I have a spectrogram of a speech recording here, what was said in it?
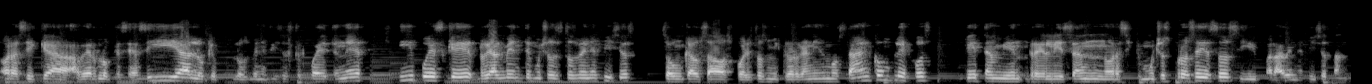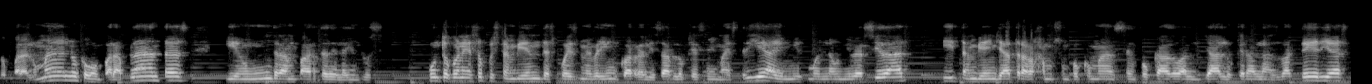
ahora sí que a, ver lo que se hacía, lo que, los beneficios que puede tener y pues que realmente muchos de estos beneficios son causados por estos microorganismos tan complejos que también realizan ahora sí que muchos procesos y para beneficio tanto para el humano como para plantas y en gran parte de la industria. Junto con eso, pues también después me brinco a realizar lo que es mi maestría ahí mismo en la universidad y también ya trabajamos un poco más enfocado al ya lo que eran las bacterias,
